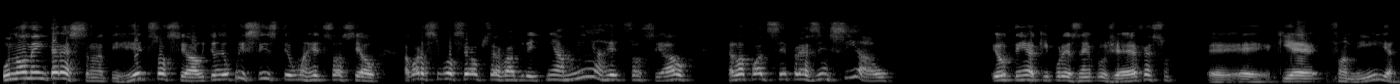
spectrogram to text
O nome é interessante, rede social. Então, eu preciso ter uma rede social. Agora, se você observar direitinho, a minha rede social, ela pode ser presencial. Eu tenho aqui, por exemplo, o Jefferson, é, é, que é família.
